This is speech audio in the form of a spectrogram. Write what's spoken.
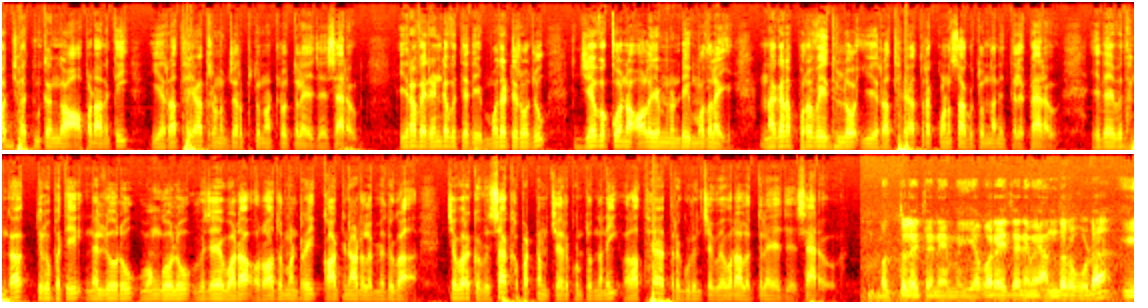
ఆధ్యాత్మికంగా ఆపడానికి ఈ రథయాత్రను జరుపుతున్నట్లు తెలియజేశారు. ఇరవై రెండవ తేదీ మొదటి రోజు జీవకోన ఆలయం నుండి మొదలై నగర పురవీధుల్లో ఈ రథయాత్ర కొనసాగుతుందని తెలిపారు. ఇదే విధంగా తిరుపతి నెల్లూరు ఒంగోలు విజయవాడ రాజమండ్రి కాకినాడల మీదుగా చివరకు విశాఖపట్నం చేరుకుంటుందని రథయాత్ర గురించి వివరాలు తెలియజేశారు. భక్తులైతేనేమి ఎవరైతేనేమి అందరూ కూడా ఈ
